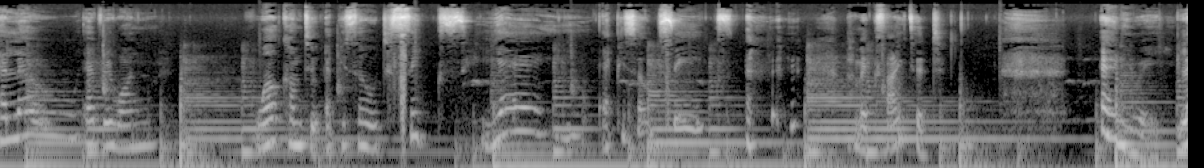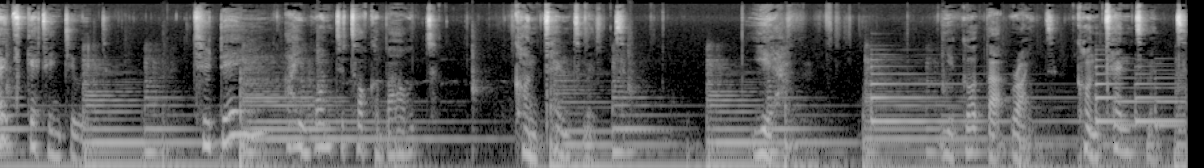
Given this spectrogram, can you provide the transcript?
Hello, everyone. Welcome to episode six. Yay! Episode six. I'm excited. Anyway, let's get into it. Today, I want to talk about contentment. Yeah, you got that right. Contentment.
